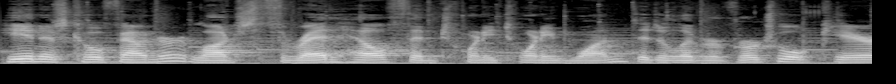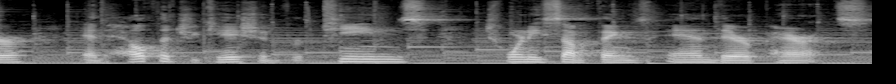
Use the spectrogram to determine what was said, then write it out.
He and his co founder launched Thread Health in 2021 to deliver virtual care and health education for teens, 20 somethings, and their parents.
